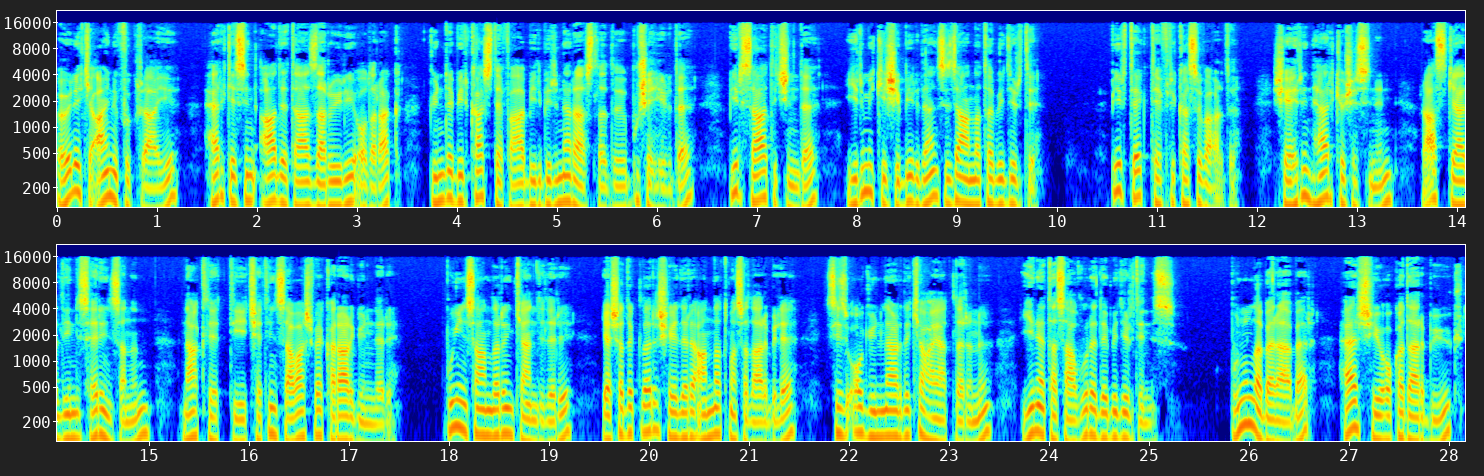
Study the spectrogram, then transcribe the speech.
Öyle ki aynı fıkrayı herkesin adeta zaruri olarak günde birkaç defa birbirine rastladığı bu şehirde bir saat içinde 20 kişi birden size anlatabilirdi. Bir tek tefrikası vardı. Şehrin her köşesinin rast geldiğiniz her insanın naklettiği çetin savaş ve karar günleri. Bu insanların kendileri yaşadıkları şeyleri anlatmasalar bile siz o günlerdeki hayatlarını yine tasavvur edebilirdiniz. Bununla beraber her şeyi o kadar büyük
